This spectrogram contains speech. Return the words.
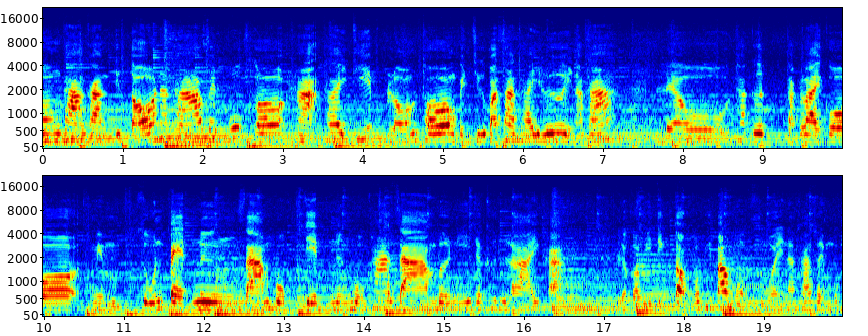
มองทางการติดต่อนะคะ Facebook ก็หาไทยทิพย์หลอมทองเป็นชื่อภาษาไทยเลยนะคะ แล้วถ้าเกิดตักไลน์ก็เมม0813671653 เบอร์นี้จะขึ้นไลน์ค่ะ แล้วก็มี t ิ k t o k ก็พี่เป้าหมวกสวยนะคะ ใส่หมวก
